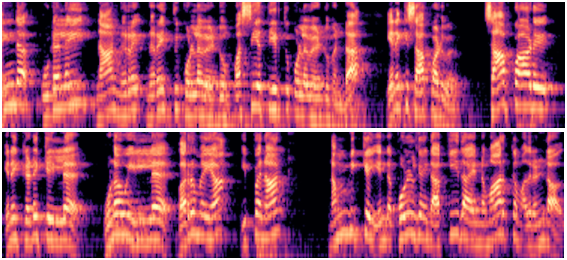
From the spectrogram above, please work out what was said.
எந்த உடலை நான் நிறை நிறைத்து கொள்ள வேண்டும் பசியை தீர்த்து கொள்ள வேண்டும் என்றால் எனக்கு சாப்பாடு வேணும். சாப்பாடு எனக்கு கிடைக்க இல்லை உணவு இல்லை வறுமையா இப்போ நான் நம்பிக்கை என்ற கொள்கை என்ற அக்கீதா என்ற மார்க்கம் அது ரெண்டாவது.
